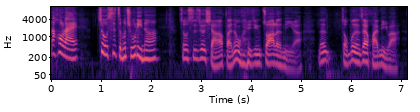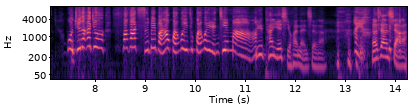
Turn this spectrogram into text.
那后来。宙斯怎么处理呢？宙斯就想啊，反正我已经抓了你了，那总不能再还你吧？我觉得他就发发慈悲，把他还回还回人间嘛。因为他也喜欢男生啊。哎呀，然后这样想啊，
